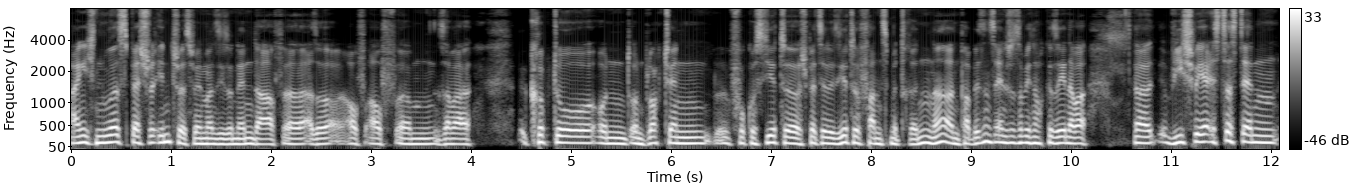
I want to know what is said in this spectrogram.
eigentlich nur Special Interest, wenn man sie so nennen darf, äh, also auf, auf ähm, sagen wir, Krypto und, und Blockchain fokussierte, spezialisierte Funds mit drin. Ne? Ein paar Business Angels habe ich noch gesehen, aber äh, wie schwer ist das denn, on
